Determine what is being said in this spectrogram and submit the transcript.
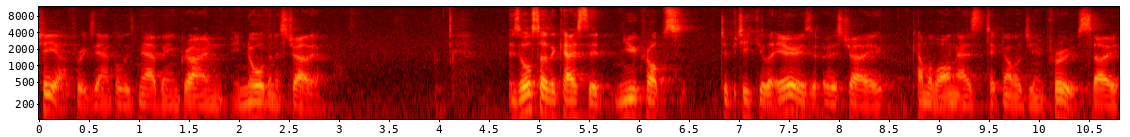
chia, for example, is now being grown in northern Australia. It's also the case that new crops to particular areas of Australia come along as technology improves. So,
